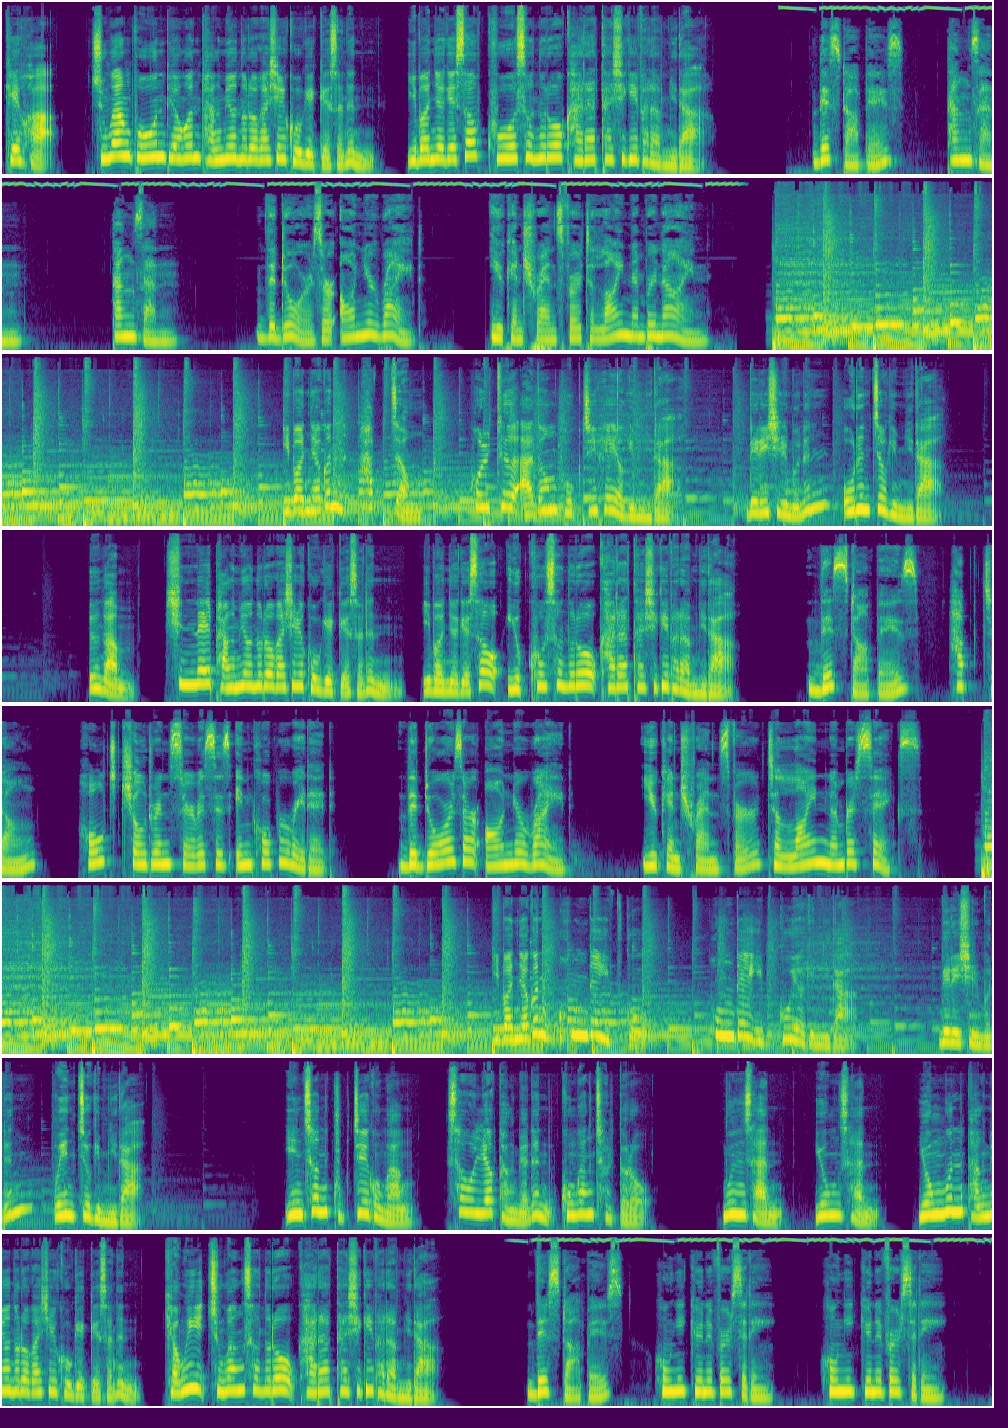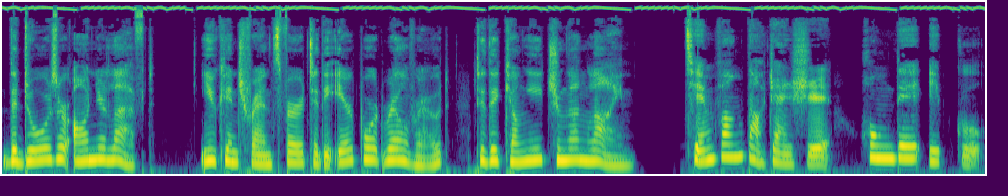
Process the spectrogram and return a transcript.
개화 중앙보훈병원 방면으로 가실 고객께서는 이번 역에서 9호선으로 갈아타시기 바랍니다. This stop is Tangsan. Tangsan. The doors are on your right. You can transfer to line number 9. 이번 역은 합정, 홀트 아동복지회역입니다. 내리실 문은 오른쪽입니다. 응암, 신내 방면으로 가실 고객께서는 이번 역에서 6호선으로 갈아타시기 바랍니다. This stop is Hapjeong Holt Children's Services Incorporated. The doors are on your right. You can transfer to line number 6. 이번 역은 홍대 입구, 홍대 입구역입니다. 내리실 문은 왼쪽입니다. 인천국제공항, 서울역 방면은 공항철도로, 문산, 용산, 용문 방면으로 가실 고객께서는 경의 중앙선으로 갈아타시기 바랍니다. This stop is Hongik University. Hongik University. The doors are on your left. You can transfer to the Airport Railroad to the Gyeonggi Jungang Line. 前方到站是 홍대 입구,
